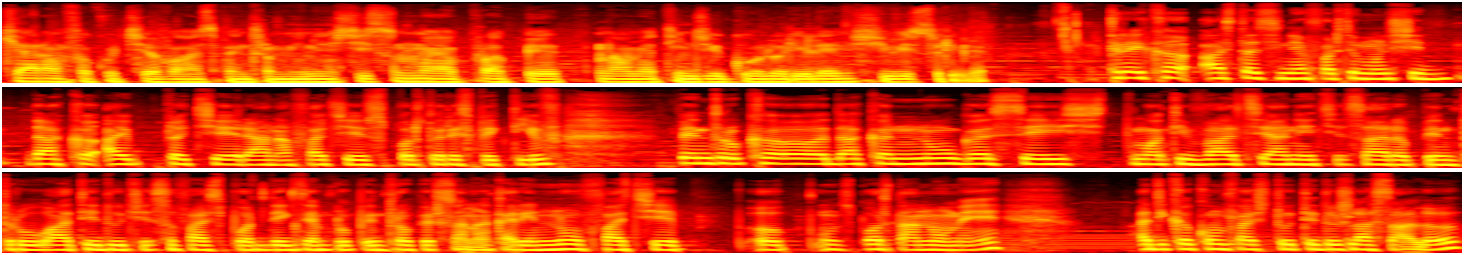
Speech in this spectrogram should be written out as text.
chiar am făcut ceva azi pentru mine și sunt mai aproape când am atinge golurile și visurile. Cred că asta ține foarte mult și dacă ai plăcerea în a face sportul respectiv, pentru că dacă nu găsești motivația necesară pentru a te duce să faci sport, de exemplu, pentru o persoană care nu face uh, un sport anume, adică cum faci tu, te duci la sală,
